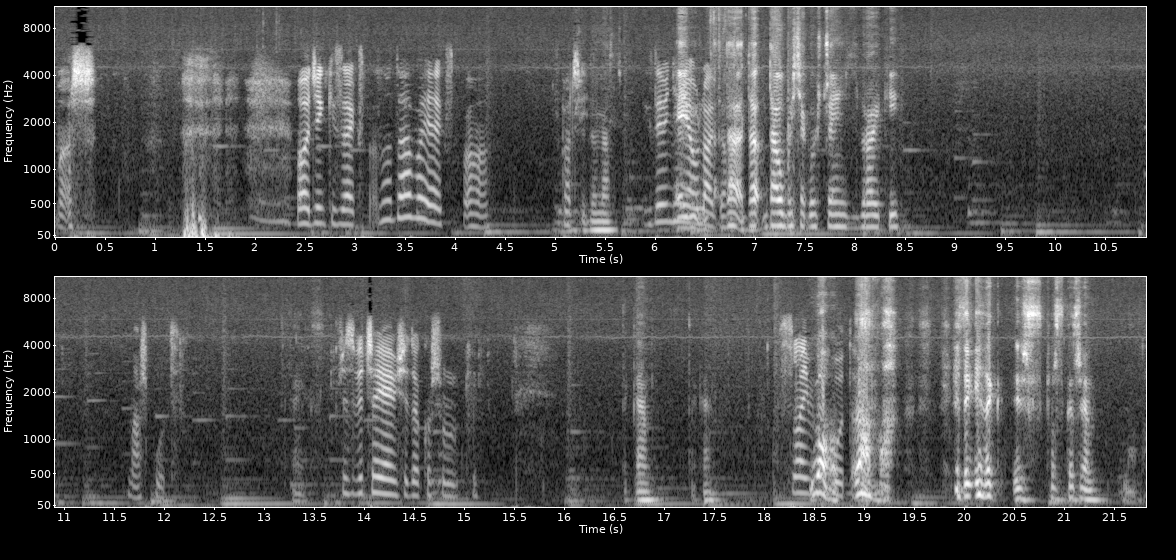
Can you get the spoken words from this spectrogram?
Masz. o, dzięki za expa. No dawaj expa. Patrz, 17. gdyby nie miał laga. Da, da, dałbyś jakąś część zbrojki? Masz but. Thanks. Przyzwyczaiłem się do koszulki. Taka, taka. Slime Wow, buta. lawa! Ja tak, ja tak już podskoczyłem. Lawa.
